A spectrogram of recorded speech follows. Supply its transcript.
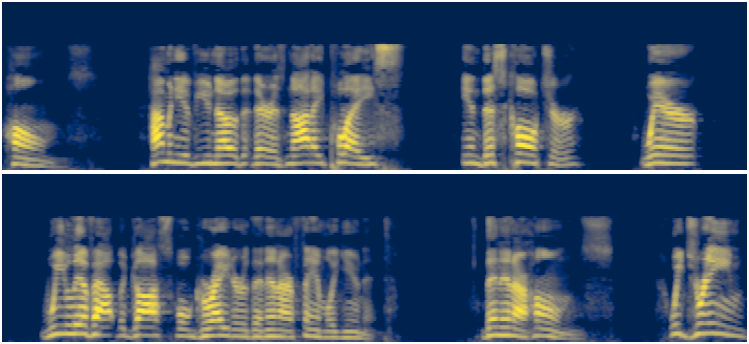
homes. How many of you know that there is not a place in this culture where we live out the gospel greater than in our family unit, than in our homes. We dream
